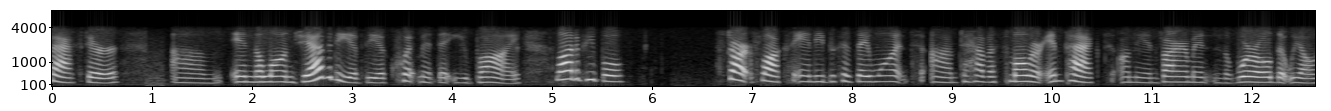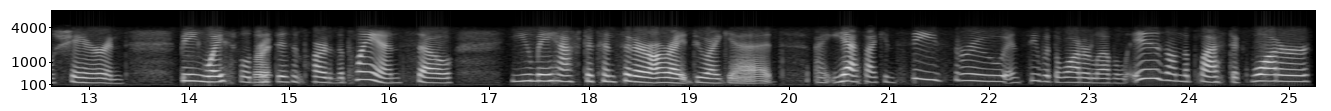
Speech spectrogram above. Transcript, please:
factor um, in the longevity of the equipment that you buy. A lot of people start flocks, Andy, because they want um, to have a smaller impact on the environment and the world that we all share, and being wasteful right. just isn't part of the plan. So you may have to consider all right do i get yes i can see through and see what the water level is on the plastic water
